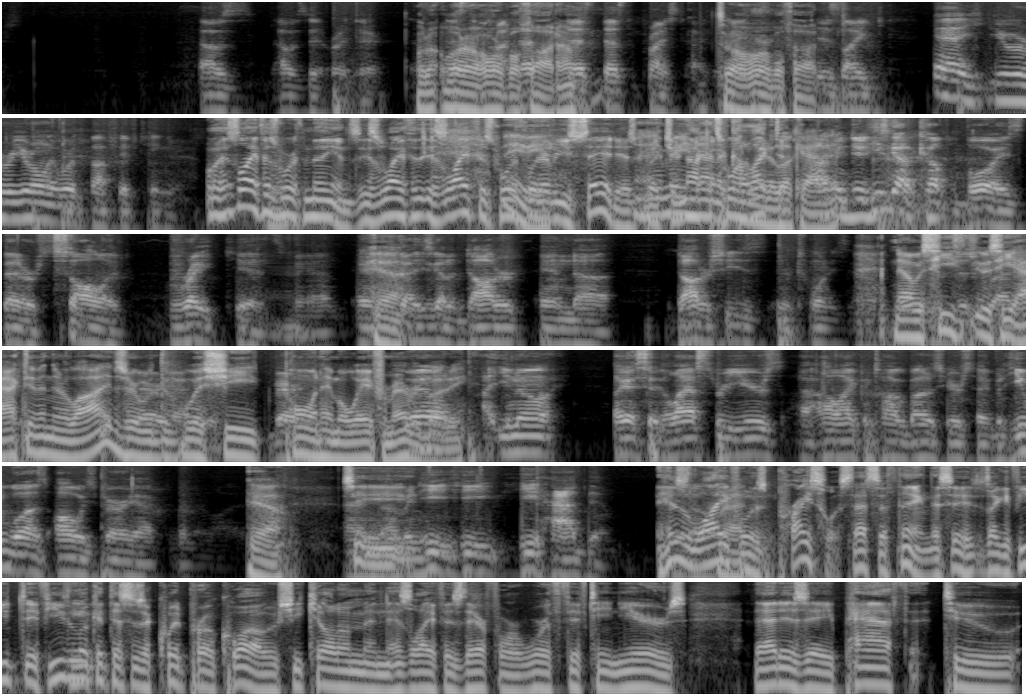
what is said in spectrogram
That was that was it right there. What a- what a horrible that's- thought, huh? That's, that's the price tag. It's a horrible thought. It's like, yeah, you were you're only worth about 15 years. Well, his life is worth millions. His life, his life is worth Maybe. whatever you say it is, I but you're not going to one way collect to it. look at I mean, dude, he's got a couple boys that are solid, great kids, man. And Yeah. he's, got, he's got a daughter, and uh, daughter, she's in her twenties now. Now, was he Just was he active in their lives, or Very was active. she Very pulling him away from everybody? Well, you know, like I said, the last three years, I- all I can talk about is hearsay. But he was always very active in their lives. yeah. See, And, I mean, he he he had them. His life Right. was priceless. That's the thing. This is like if you if you look at this as a quid pro quo, she killed him, and his life is therefore worth 15 years. That is a path to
